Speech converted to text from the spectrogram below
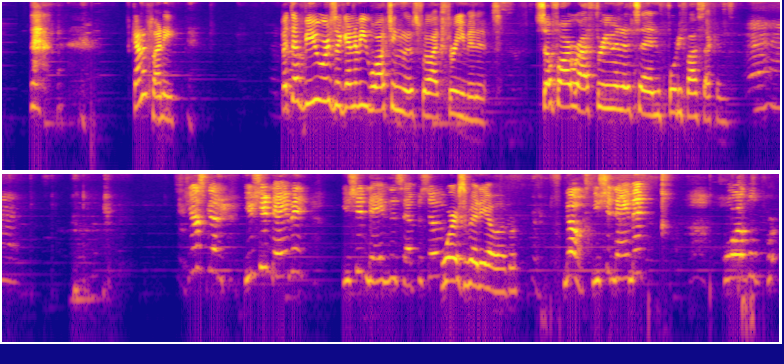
it's kind of funny. But the viewers are going to be watching this for like three minutes. So far, we're at three minutes and 45 seconds. Uh, just gonna. You should name it. You should name this episode. Worst video ever. No, you should name it horrible. Per-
